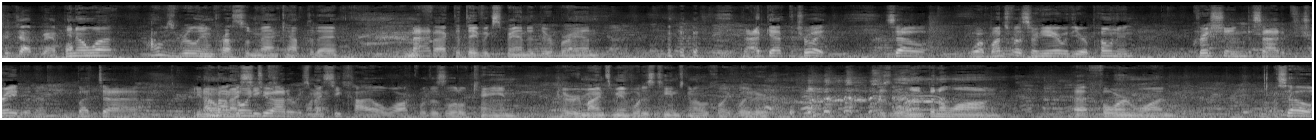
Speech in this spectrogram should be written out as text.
Good job, Grandpa. You know what? I was really impressed with Madcap today. And Mad- the fact that they've expanded their brand. Madcap Detroit. So, well, a bunch of us are here with your opponent. Christian decided to trade with him, but uh, You know, I'm not when going I see to out of respect. when I see Kyle walk with his little cane, it reminds me of what his team's going to look like later. Just limping along at four and one. so,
